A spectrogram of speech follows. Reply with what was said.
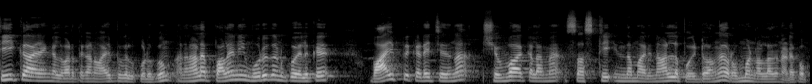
தீக்காயங்கள் வரதுக்கான வாய்ப்புகள் கொடுக்கும். அதனால் பழனி முருகன் கோயிலுக்கு வாய்ப்பு கிடைச்சதுன்னா செவ்வாய்க்கிழமை சஷ்டி இந்த மாதிரி நாளில் போயிட்டு வாங்க. ரொம்ப நல்லது நடக்கும்.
